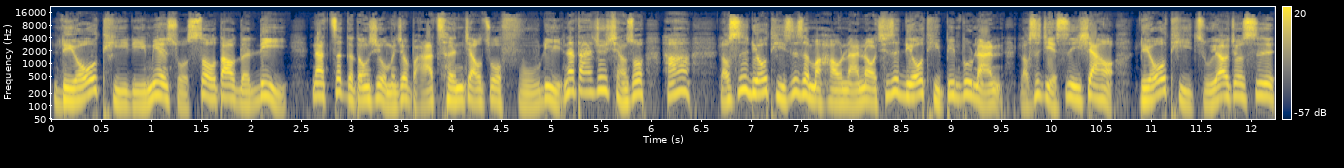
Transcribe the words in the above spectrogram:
流体里面所受到的力，那这个东西我们就把它称叫做浮力。那大家就想说啊。老师，流体是什么？好难哦！其实流体并不难，老师解释一下哦。流体主要就是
